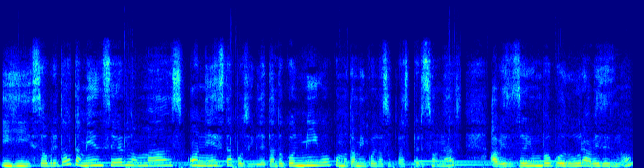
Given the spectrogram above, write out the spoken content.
y sobre todo también ser lo más honesta posible, tanto conmigo como también con las otras personas. A veces soy un poco dura, a veces no,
